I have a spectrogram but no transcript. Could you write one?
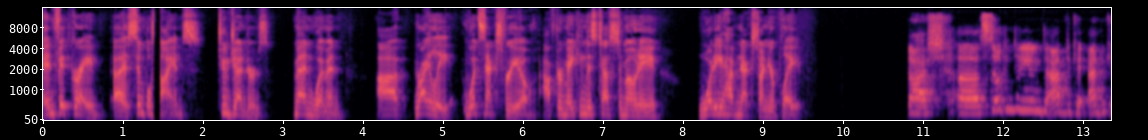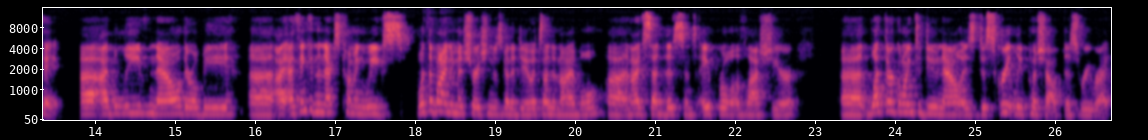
in fifth grade. Uh, simple science, two genders, men, women. Uh, Riley, what's next for you after making this testimony? What do you have next on your plate? Gosh, uh, still continuing to advocate. Advocate. Uh, I believe now there will be, uh, I, I, think in the next coming weeks, what the Biden administration is going to do, it's undeniable. Uh, and I've said this since April of last year. Uh, what they're going to do now is discreetly push out this rewrite.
